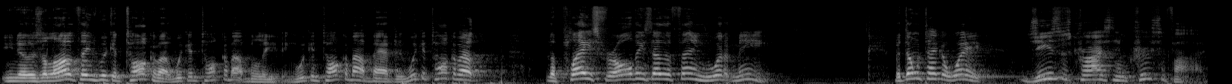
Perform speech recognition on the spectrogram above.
You know, there's a lot of things we can talk about. We can talk about believing. We can talk about baptism. We can talk about the place for all these other things, what it means. But don't take away Jesus Christ and Him crucified.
